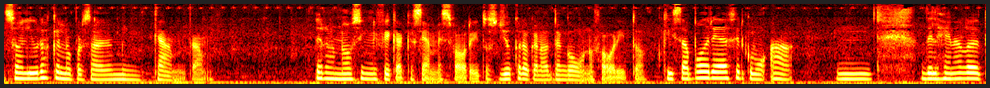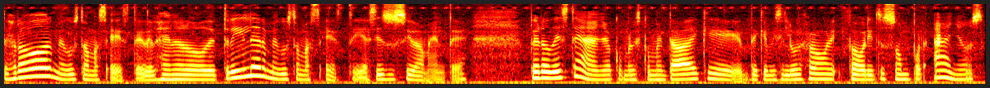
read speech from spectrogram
son libros que en lo personal me encantan, pero no significa que sean mis favoritos. Yo creo que no tengo uno favorito. Quizá podría decir como, ah, mm, del género de terror me gusta más este, del género de thriller me gusta más este, y así sucesivamente. Pero de este año, como les comentaba de que, de que mis libros favoritos son por años,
